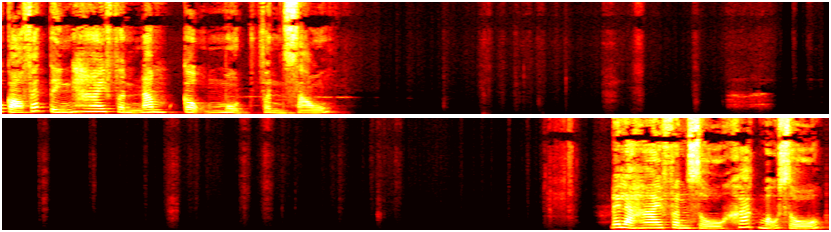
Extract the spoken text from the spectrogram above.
cô có phép tính 2 phần 5 cộng 1 phần 6. Đây là hai phân số khác mẫu số.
